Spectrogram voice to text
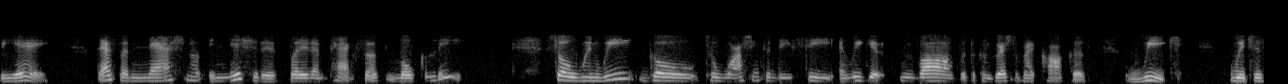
SBA, that's a national initiative, but it impacts us locally. So when we go to Washington D.C. and we get involved with the Congressional Black Caucus Week, which is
